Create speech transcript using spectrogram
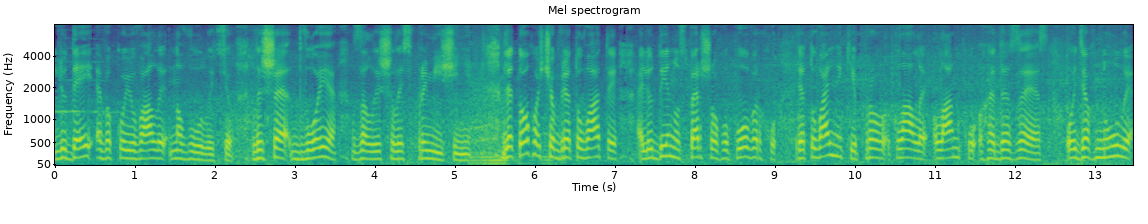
людей евакуювали на вулицю. Лише двоє залишились в приміщенні. Для того, щоб врятувати людину з першого поверху, рятувальники проклали ланку ГДЗС, одягнули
